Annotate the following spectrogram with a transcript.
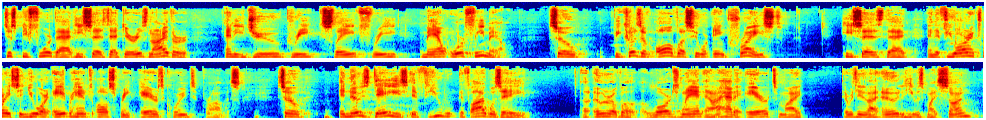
just before that, he says that there is neither any Jew, Greek, slave, free, male, or female. So, because of all of us who are in Christ, he says that, and if you are in Christ and you are Abraham's offspring, heirs according to promise. So, in those days, if you, if I was a, a owner of a, a, large land and I had an heir to my everything that I owned, and he was my son,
